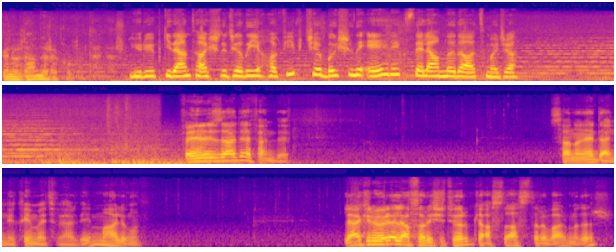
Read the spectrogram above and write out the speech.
gönülden de ırak olur derler. Yürüyüp giden Taşlıcalı'yı hafifçe başını eğerek selamladı Atmaca. Fenerizade Efendi. Sana nedenli kıymet verdiğim malumun. Lakin öyle laflar işitiyorum ki aslı astarı var mıdır?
